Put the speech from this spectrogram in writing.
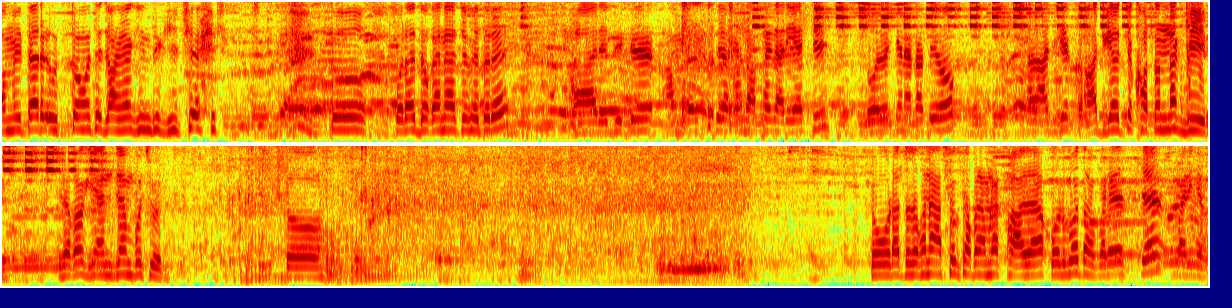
অমিত আর উত্তম হচ্ছে জামা কিনতে গিয়েছে। তো ওরা দোকানে আছে ভেতরে। আর এদিকে আমরা হচ্ছে এখন রাস্তায় দাঁড়িয়ে আছি। তো ওদের কেনাকাটি হোক। আর আজকে আজকে হচ্ছে খতরনাক ভিড়। এরকম জ্ঞানজাম প্রচুর। তো তো ওরা তো তখন আসুক তারপরে আমরা খাওয়া দাওয়া করব। তারপরে হচ্ছে বাড়ি যাব।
